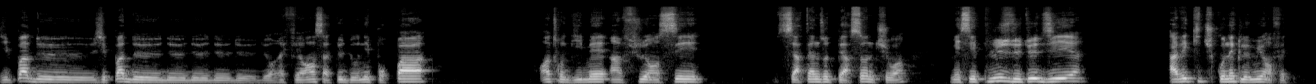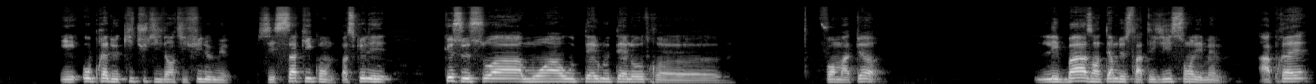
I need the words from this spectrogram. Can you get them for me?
j'ai pas de, j'ai pas de, de, de, de, référence à te donner pour pas, entre guillemets, influencer certaines autres personnes, tu vois. Mais c'est plus de te dire avec qui tu connectes le mieux, en fait. Et auprès de qui tu t'identifies le mieux. C'est ça qui compte. Parce que les, que ce soit moi ou tel ou tel autre, euh, formateur, les bases en termes de stratégie sont les mêmes. Après,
